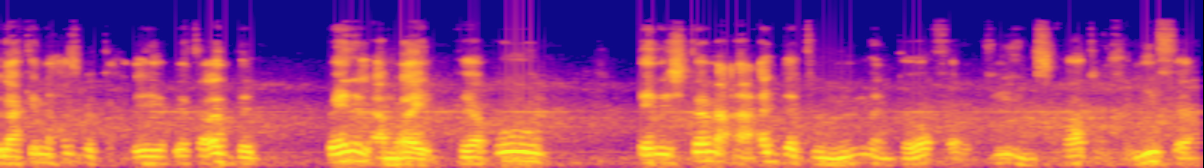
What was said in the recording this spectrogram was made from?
ولكن حزب التحرير يتردد بين الأمرين. فيقول إن اجتمع عدة ممن توفرت فيهم صفات الخليفة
